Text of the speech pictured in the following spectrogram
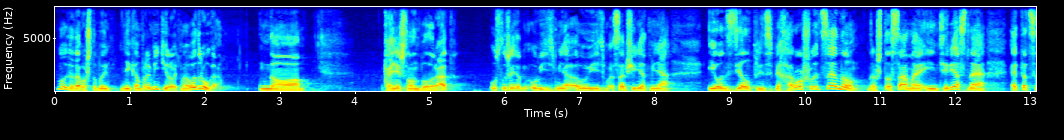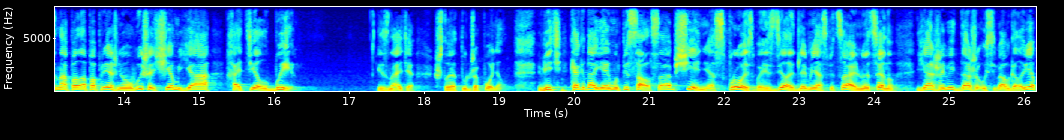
ну, для того, чтобы не компрометировать моего друга. Но, конечно, он был рад услышать, увидеть, меня, увидеть сообщение от меня – и он сделал, в принципе, хорошую цену. Но что самое интересное, эта цена была по-прежнему выше, чем я хотел бы. И знаете, что я тут же понял? Ведь когда я ему писал сообщение с просьбой сделать для меня специальную цену, я же ведь даже у себя в голове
